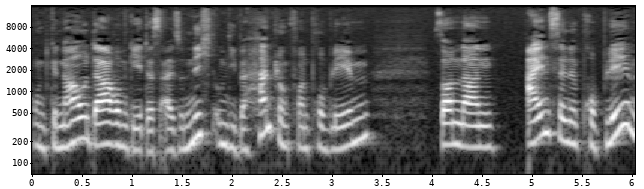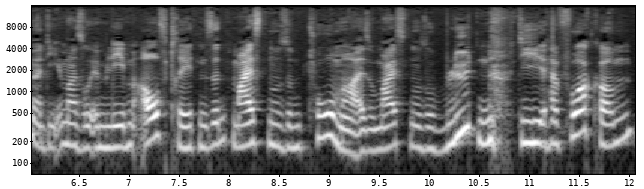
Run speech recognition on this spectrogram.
und genau darum geht es. Also nicht um die Behandlung von Problemen, sondern einzelne Probleme, die immer so im Leben auftreten, sind meist nur Symptome, also meist nur so Blüten, die hervorkommen,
